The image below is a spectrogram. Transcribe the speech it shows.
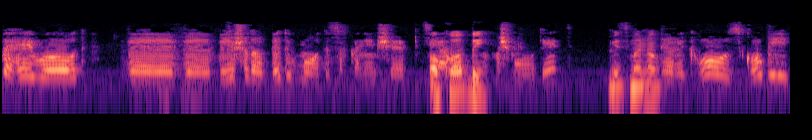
והיוורד, ו... ו... ויש עוד הרבה דוגמאות לשחקנים שפציעה משמעותית. מזמנו. דרק רוז, קובי,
